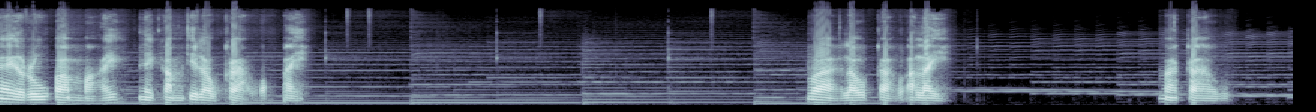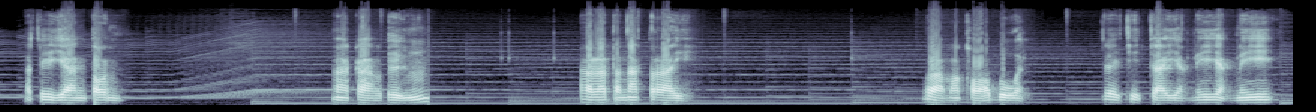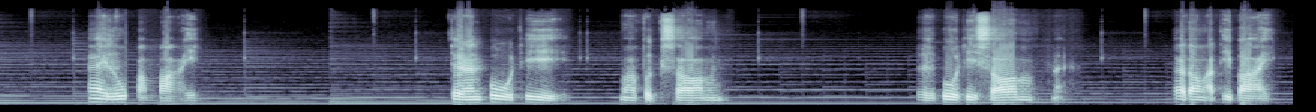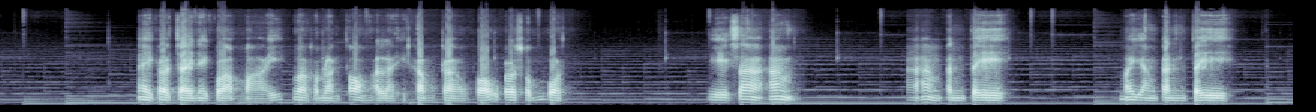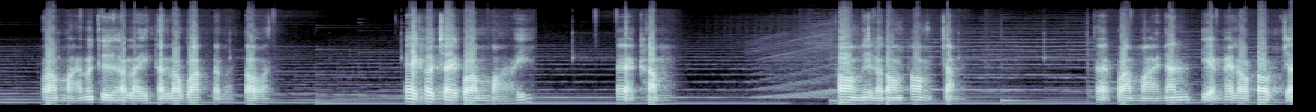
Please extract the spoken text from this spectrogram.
ให้รู้ความหมายในคำที่เรากล่าวออกไป ว่าเรากล่าวอะไร มากล่าวปฏิญาณตน มากล่าวถึงพระรัตนตรัย ว่ามาขอบวชด้วยจิตใจอย่างนี้อย่างนี้ ให้รู้ความหมายฉะนั้นผู้ที่มาฝึกซ้อม หรือผู้ที่ซ้อมนะ ก็ต้องอธิบาย ให้เข้าใจในความหมายว่ากำลังท่องอะไรคำกล่าวขออุปสมบท เอซ่าหั่งอาหั่งปันเต มายังปันเต ความหมายมันคืออะไรแต่ละวรรคแต่ละตอน ให้เข้าใจความหมาย แต่คำท่องนี่เราต้องท่องจำแต่ความหมายนั้นเพียงให้เราเข้าใจ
